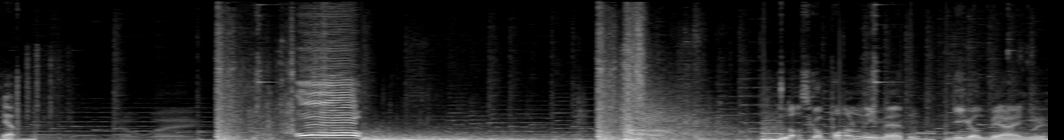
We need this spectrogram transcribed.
Yep. No way. Oh! No scope only, man. Eagle behind you.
